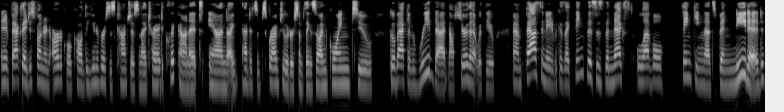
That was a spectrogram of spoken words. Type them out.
And in fact, I just found an article called The Universe is Conscious, and I tried to click on it and I had to subscribe to it or something. So I'm going to go back and read that and I'll share that with you. And I'm fascinated because I think this is the next level thinking that's been needed.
